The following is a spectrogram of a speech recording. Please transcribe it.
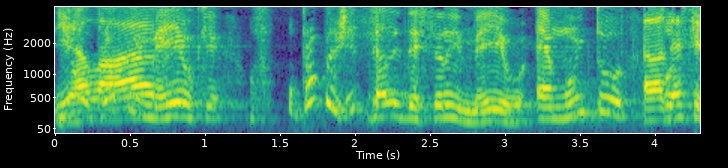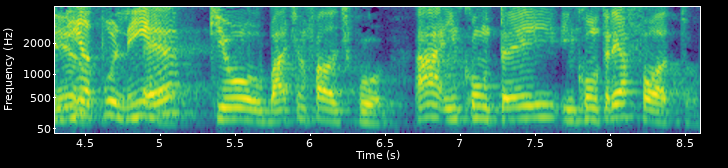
E ela o próprio e-mail, que. O próprio jeito dela descer no e-mail é muito. Ela desce roteiro. linha por linha. É que o Batman fala, tipo, ah, encontrei, encontrei a foto.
